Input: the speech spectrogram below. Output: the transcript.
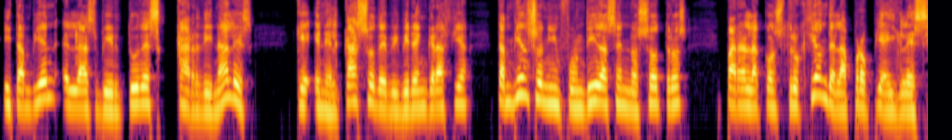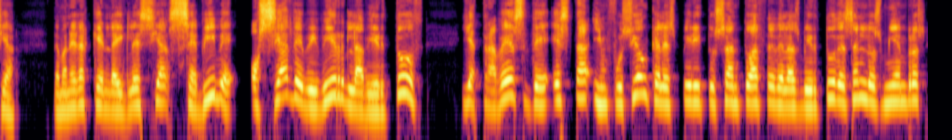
y también las virtudes cardinales, que en el caso de vivir en gracia también son infundidas en nosotros para la construcción de la propia Iglesia, de manera que en la Iglesia se vive o se ha de vivir la virtud, y a través de esta infusión que el Espíritu Santo hace de las virtudes en los miembros,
